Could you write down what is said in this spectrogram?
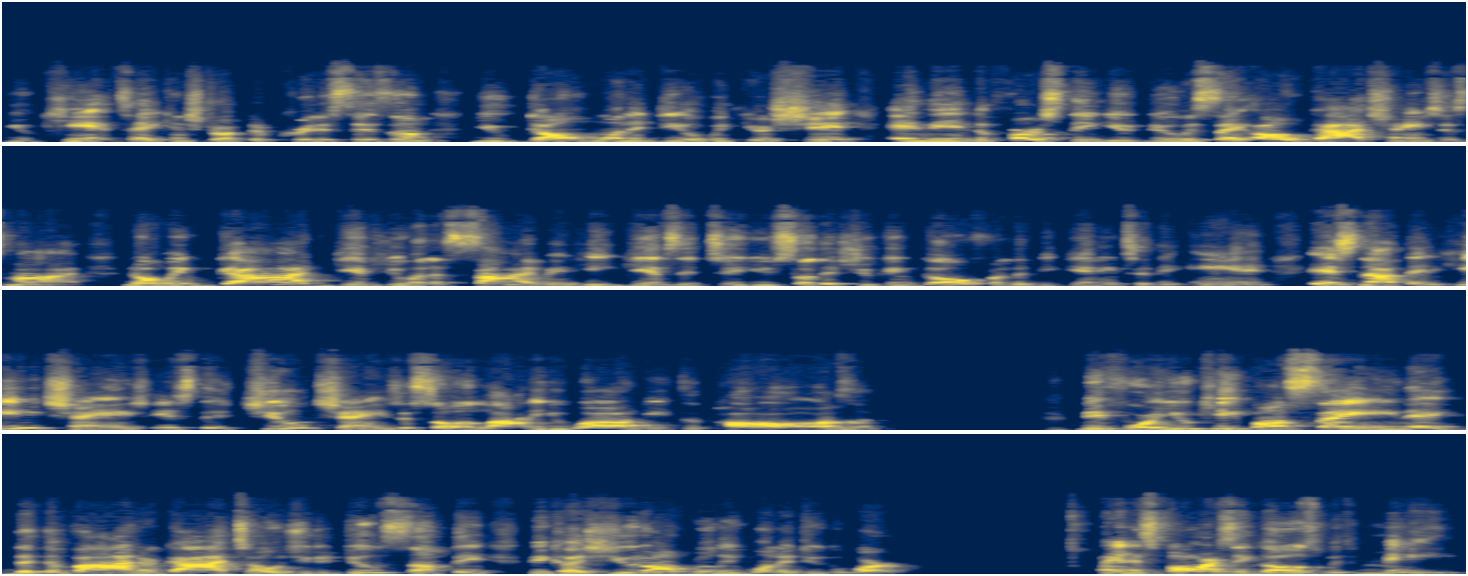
You can't take constructive criticism. You don't want to deal with your shit. And then the first thing you do is say, Oh, God changed his mind. No, when God gives you an assignment, he gives it to you so that you can go from the beginning to the end. It's not that he changed, it's that you changed. And so a lot of you all need to pause before you keep on saying that the divine or God told you to do something because you don't really want to do the work. And as far as it goes with me,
